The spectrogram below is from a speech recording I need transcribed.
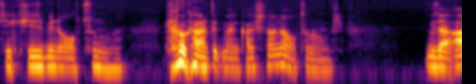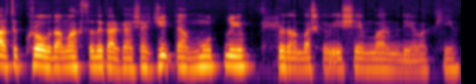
8000 altın mı? Yok artık ben kaç tane altın almış. Güzel artık Crow'da maxladık arkadaşlar. Cidden mutluyum. Şuradan başka bir şeyim var mı diye bakayım.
